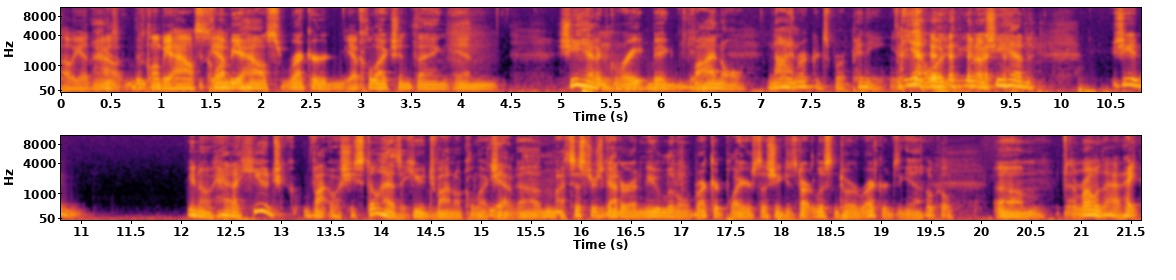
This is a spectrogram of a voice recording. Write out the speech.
Oh yeah, the, music- the- Columbia House. yeah. Columbia House record Yep. Collection thing, and she had a great big vinyl. Nine records for a penny. Yeah, well, you know, she had she had you know had a huge well she still has a huge vinyl collection Yeah. uh, my sister's got her a new little record player so she can start listening to her records again Oh, cool. Um, Nothing wrong with that. Hey,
